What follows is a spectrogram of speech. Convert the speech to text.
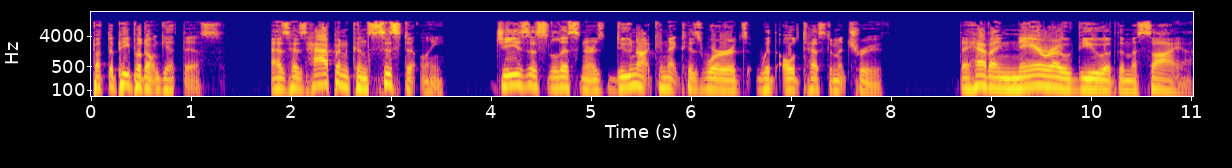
But the people don't get this. As has happened consistently, Jesus' listeners do not connect his words with Old Testament truth. They have a narrow view of the Messiah.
